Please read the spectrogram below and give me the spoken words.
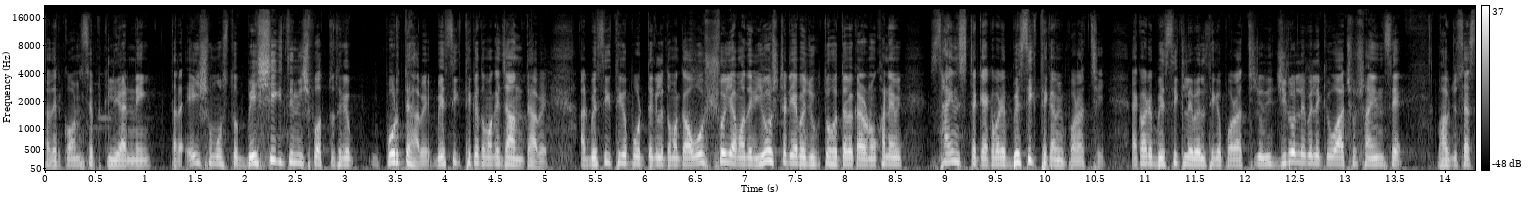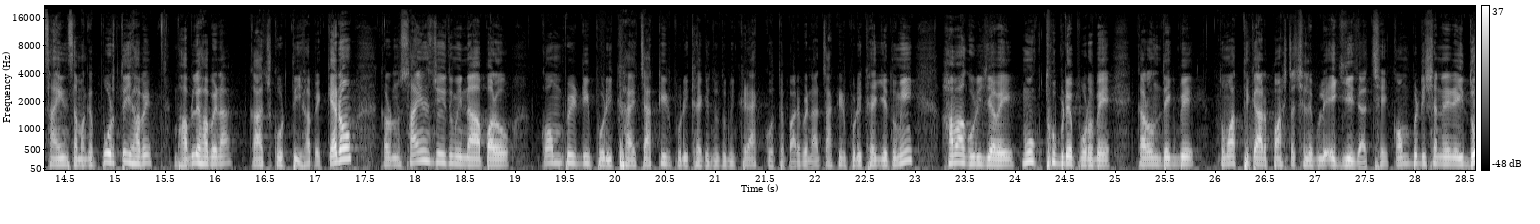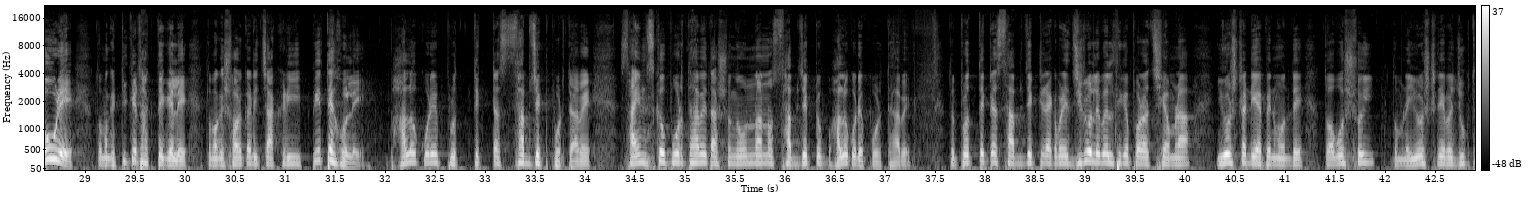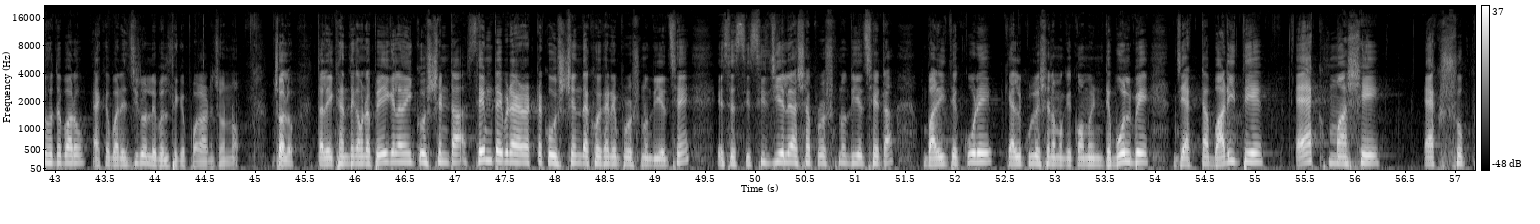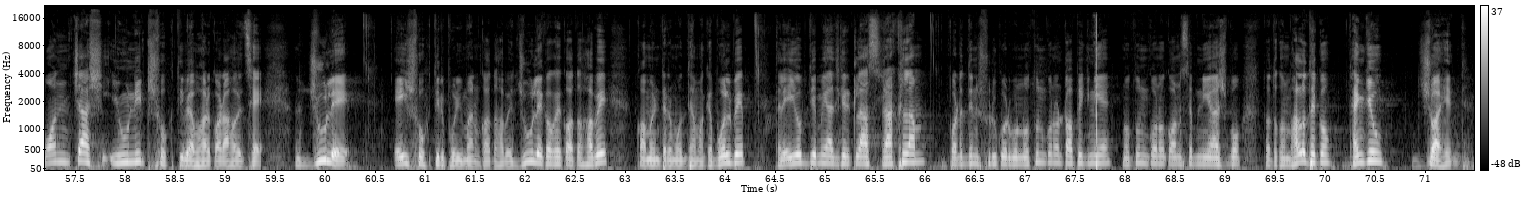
তাদের কনসেপ্ট ক্লিয়ার নেই। তারা এই সমস্ত বেসিক জিনিসপত্র থেকে পড়তে হবে বেসিক থেকে তোমাকে জানতে হবে। আর বেসিক থেকে পড়তে গেলে তোমাকে অবশ্যই আমাদের ইও স্টাডি অ্যাপে যুক্ত হতে হবে, কারণ ওখানে আমি সায়েন্সটাকে একেবারে বেসিক থেকে আমি পড়াচ্ছি। একেবারে বেসিক লেভেল থেকে পড়াচ্ছি। যদি জিরো লেভেলে কেউ আছো সায়েন্সে ভাবছ, স্যার সায়েন্স আমাকে পড়তেই হবে। ভাবলে হবে না, কাজ করতেই হবে। কেন? কারণ সায়েন্স যদি তুমি না পারো কম্পিটিটিভ পরীক্ষায়, চাকরির পরীক্ষায় কিন্তু তুমি ক্র্যাক করতে পারবে না। চাকরির পরীক্ষায় গিয়ে তুমি হামাগুড়ি যাবে, মুখ থুবড়ে পড়বে, কারণ দেখবে তোমার থেকে আর পাঁচটা ছেলেপুলে এগিয়ে যাচ্ছে। কম্পিটিশনের এই দৌড়ে তোমাকে টিকে থাকতে গেলে তোমাকে সরকারি চাকরি পেতে হলে ভালো করে প্রত্যেকটা সাবজেক্ট পড়তে হবে। সায়েন্সকেও পড়তে হবে, তার সঙ্গে অন্যান্য সাবজেক্টও ভালো করে পড়তে হবে। তো প্রত্যেকটা সাবজেক্টের একেবারে জিরো লেভেল থেকে পড়াচ্ছি আমরা ইও স্টাডি অ্যাপের মধ্যে। তো অবশ্যই তোমরা ইও স্টাডি অ্যাপে যুক্ত হতে পারো একেবারে জিরো লেভেল থেকে পড়ার জন্য। চলো, তাহলে এখান থেকে আমরা পেয়ে গেলাম এই কোশ্চেনটা সেম টাইপের আর একটা কোশ্চেন দেখো, এখানে প্রশ্ন দিয়েছে। এসএসসি সিজিএলে আসা প্রশ্ন দিয়েছে এটা। বাড়িতে করে ক্যালকুলেশন আমাকে কমেন্টে বলবে যে একটা বাড়িতে এক মাসে একশো পঞ্চাশ ইউনিট শক্তি ব্যবহার করা হয়েছে। জুলে এই শক্তির পরিমাণ কত হবে? জুল এককে কত হবে? কমেন্টের মধ্যে আমাকে বলবে। তাহলে এই অবধি আমি আজকের ক্লাস রাখলাম। পরের দিন শুরু করব নতুন কোনো টপিক নিয়ে, নতুন কোনো কনসেপ্ট নিয়ে আসব। ততক্ষণ ভালো থেকো। থ্যাংক ইউ জয় হিন্দ।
